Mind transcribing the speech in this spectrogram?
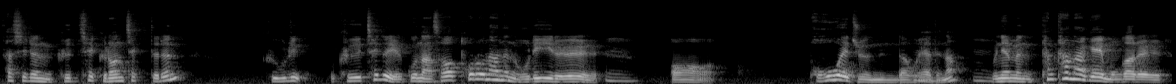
사실은 그 책 그런 책들은 그 우리 그 책을 읽고 나서 토론하는 우리를 음. 어 보호해 준다고 해야 음. 되나? 음. 왜냐면 탄탄하게 뭔가를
